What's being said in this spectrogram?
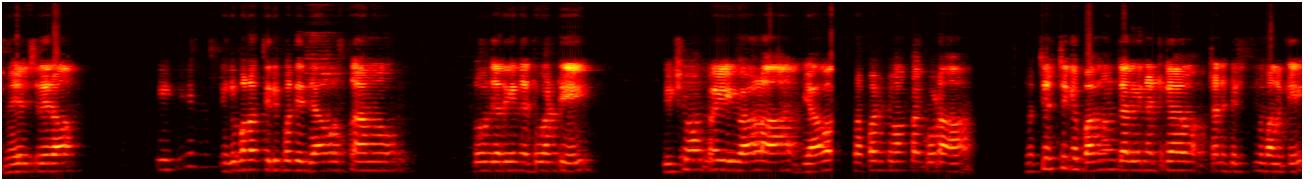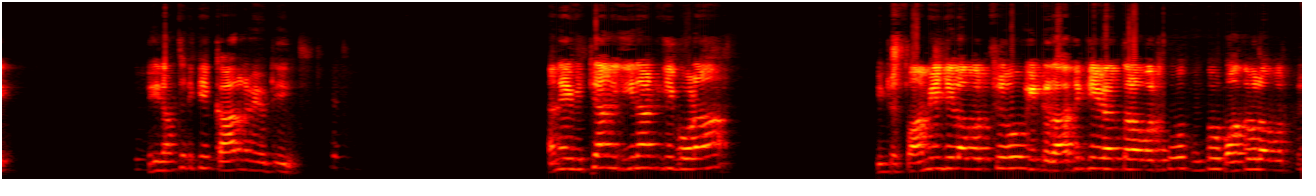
జై శ్రీరామ్ తిరుమల తిరుపతి దేవస్థానంలో జరిగినటువంటి విషయంపై ఇవాళ యావత్ ప్రపంచం అంతా కూడా ప్రతిష్టకి భంగం కలిగినట్టుగా కనిపిస్తుంది మనకి. దీనంతటికీ కారణం ఏమిటి? అనే విషయాన్ని ఈనాటికి కూడా ఇటు స్వామీజీలు అవ్వచ్చు ఇటు రాజకీయవేత్తలు అవ్వచ్చు హిందూ బంధువులు అవ్వచ్చు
